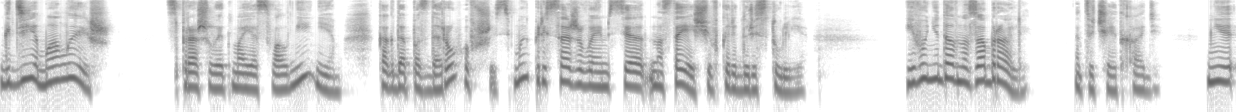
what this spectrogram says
«Где малыш?» Спрашивает моя с волнением, когда, поздоровавшись, мы присаживаемся на стоящий в коридоре стулья. «Его недавно забрали», — отвечает Хади. Мне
